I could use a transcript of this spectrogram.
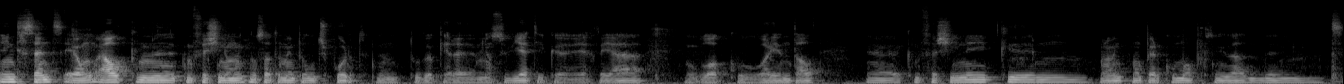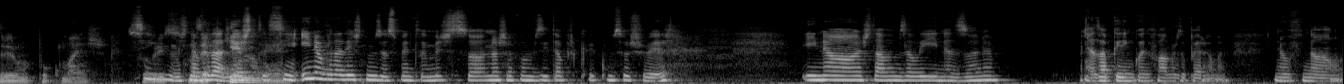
é interessante, é um, algo que me, que me fascina muito, não só também pelo desporto, de tudo o que era a União Soviética, a RDA, o Bloco Oriental, eh, que me fascina e que normalmente não perco uma oportunidade de, de saber um pouco mais Sim, sobre isso. mas na é verdade pequeno, este, é- sim, e na verdade este museu, se bem te lembras, só, nós só fomos visitar porque começou a chover. E nós estávamos ali na zona, mas há bocadinho quando falámos do Pergamon, no final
